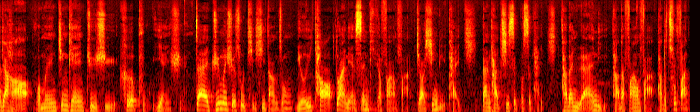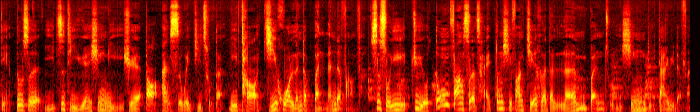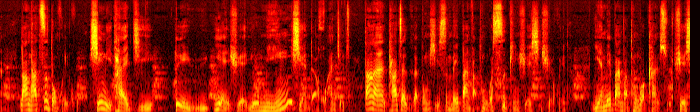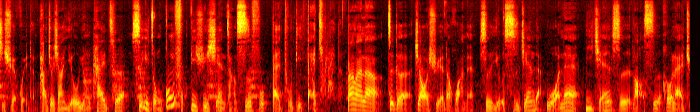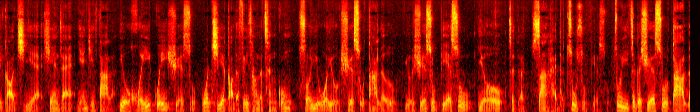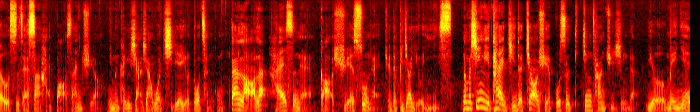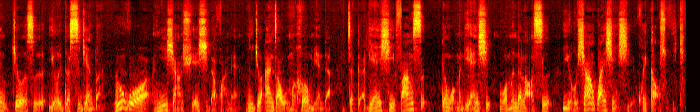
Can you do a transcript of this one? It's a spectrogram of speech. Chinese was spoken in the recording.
大家好，我们今天继续科普厌学。在局门学术体系当中，有一套锻炼身体的方法，叫心理太极。但它其实不是太极，它的原理、它的方法、它的出发点，都是以肢体语言心理学到暗示为基础的一套激活人的本能的方法，是属于具有东方色彩、东西方结合的人本主义心理干预的范围，让它自动恢复。心理太极对于厌学有明显的缓解作用。当然，他这个东西是没办法通过视频学习学会的。也没办法通过看书学习学会的，他就像游泳、开车是一种功夫，必须现场师傅带徒弟带出来的。当然了，这个教学的话呢是有时间的。我呢以前是老师，后来去搞企业，现在年纪大了又回归学术。我企业搞得非常的成功，所以我有学术大楼，有学术别墅，有这个上海的住宿别墅。注意，这个学术大楼是在上海宝山区啊，你们可以想象我企业有多成功。但老了还是呢搞学术呢，觉得比较有意思。那么心理太极的教学不是经常举行的，有每年就是有一个时间段。如果你想学习的话呢，你就按照我们后面的这个联系方式跟我们联系，我们的老师有相关信息会告诉你听。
